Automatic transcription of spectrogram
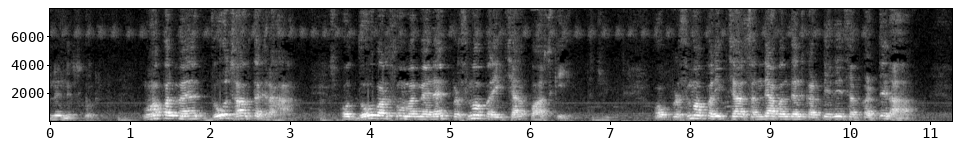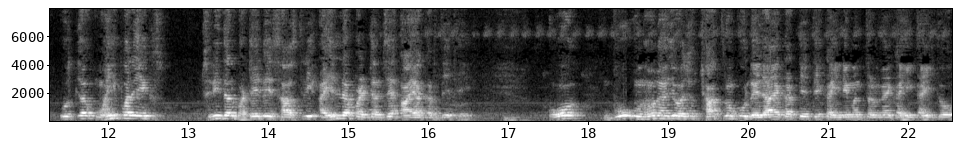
निःशुल्क। वहाँ पर मैं दो साल तक रहा अच्छा। और दो वर्षों में मैंने प्रथमा परीक्षा पास की। और प्रथमा परीक्षा संध्या बंधन करते थे सब करते रहा। उसका वहीं पर एक श्रीधर भटेले शास्त्री अहिल्या पलटन से आया करते थे। और वो उन्होंने जो है छात्रों को ले जाया करते थे कहीं निमंत्रण में कहीं कहीं तो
